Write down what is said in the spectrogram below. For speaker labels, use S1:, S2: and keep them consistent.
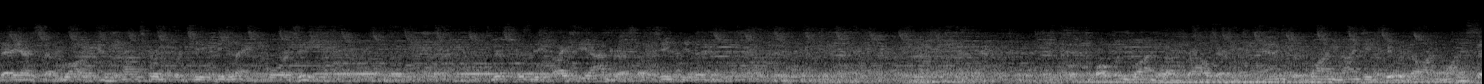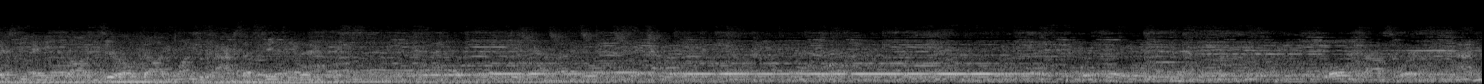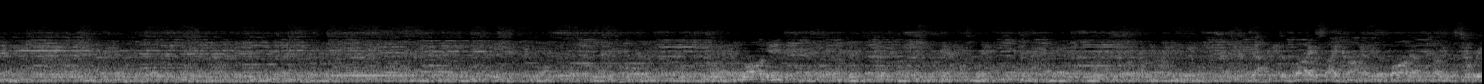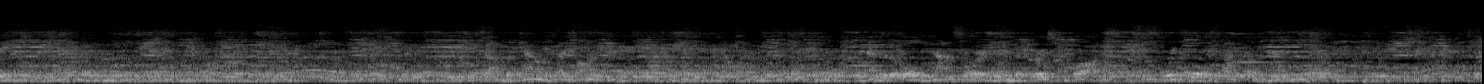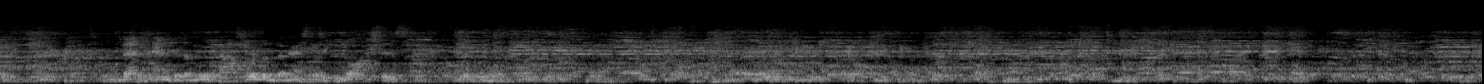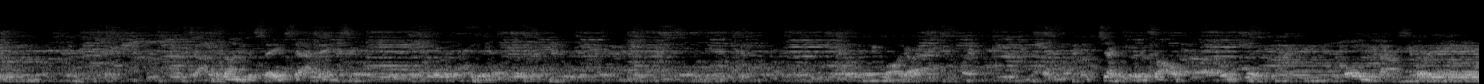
S1: set login password for TP-Link 4G. This is the IP address of TP-Link. Open Blind web browser. Enter 192.168.0.1 to access TP-Link. Old Device icon at the bottom of the screen. Tap the account icon. Enter the old password in the first box. Then enter the new password in the next two boxes. To settings. Log out. Check the result. Old password.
